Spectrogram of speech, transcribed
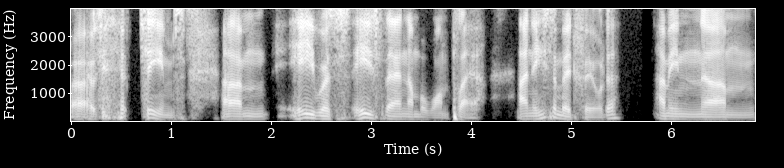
uh, teams, um, he was he's their number one player, and he's a midfielder. I mean, um,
